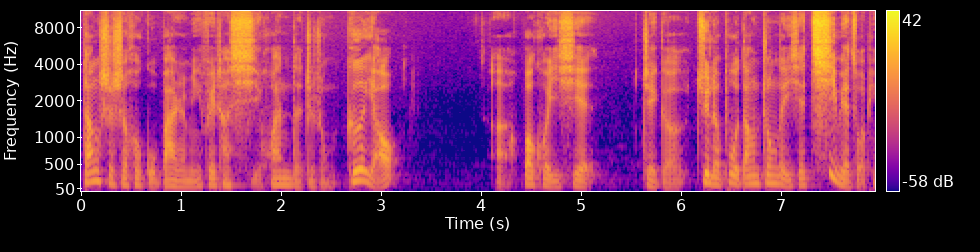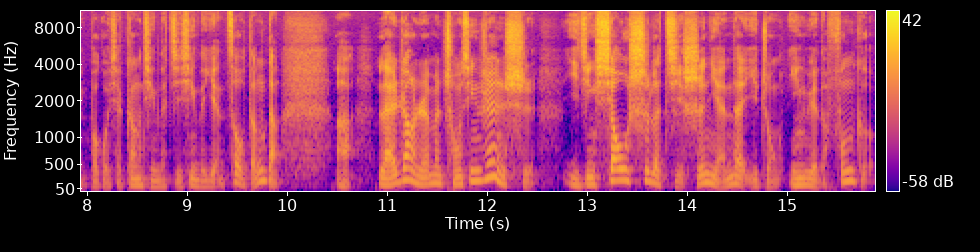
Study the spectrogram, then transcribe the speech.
当时时候古巴人民非常喜欢的这种歌谣啊，包括一些这个俱乐部当中的一些器乐作品，包括一些钢琴的即兴的演奏等等，啊，来让人们重新认识已经消失了几十年的一种音乐的风格。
